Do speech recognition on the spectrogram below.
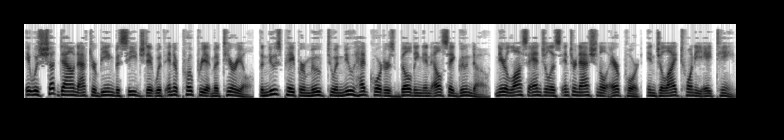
It was shut down after being besieged it with inappropriate material. The newspaper moved to a new headquarters building in El Segundo, near Los Angeles International Airport, in July 2018.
